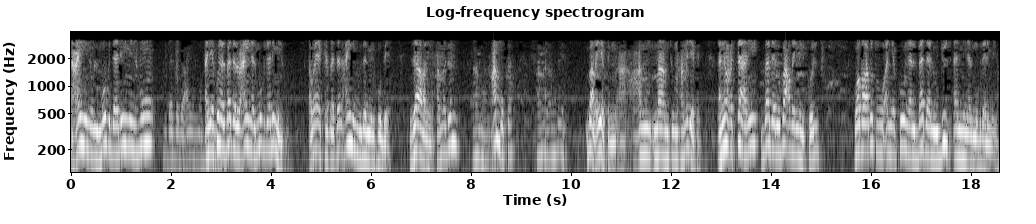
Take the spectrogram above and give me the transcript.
عين المبدل منه أن يكون البدل عين المبدل منه. أو كبدل عين المبدل منه به. زارني محمد. عمك. بلى يكن. عم ما محمد يكن. النوع الثاني بدل بعض من كل. وضابطه أن يكون البدل جزءا من المبدل منه.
